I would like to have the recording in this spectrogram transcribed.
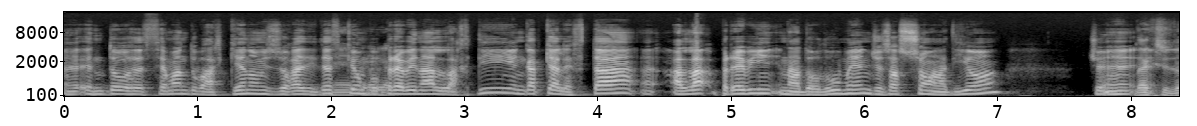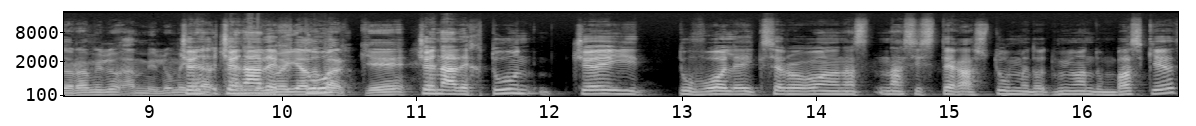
Ε, εν το θέμα του παρκέ νομίζω κάτι τέτοιο που πρέπει. πρέπει να αλλάχτεί, εν κάποια λεφτά, ε, αλλά πρέπει να το δούμε και σαν σωματείο και, Εντάξει τώρα μιλού, αν μιλούμε, Και- για, και αν να μιλούμε για το δεχτούν- παρκέ, και να δεχτούν και οι του βόλεϊ, ξέρω εγώ, να, να συστεγαστούν με το τμήμα του μπάσκετ,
